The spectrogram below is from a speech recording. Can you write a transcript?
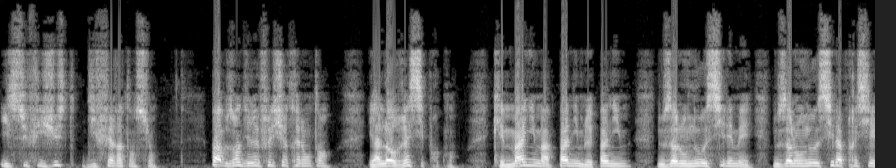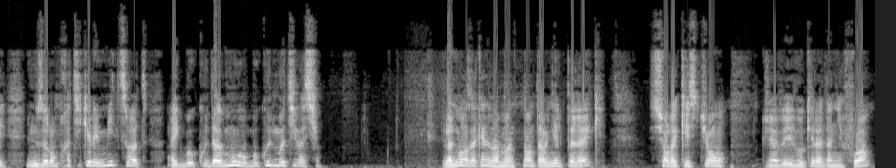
Il suffit juste d'y faire attention pas besoin d'y réfléchir très longtemps. Et alors, réciproquement, manim panim les panim, nous allons nous aussi l'aimer, nous allons nous aussi l'apprécier, et nous allons pratiquer les mitzvot avec beaucoup d'amour, beaucoup de motivation. La Zaken va maintenant terminer le Perek sur la question que j'avais évoquée la dernière fois.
